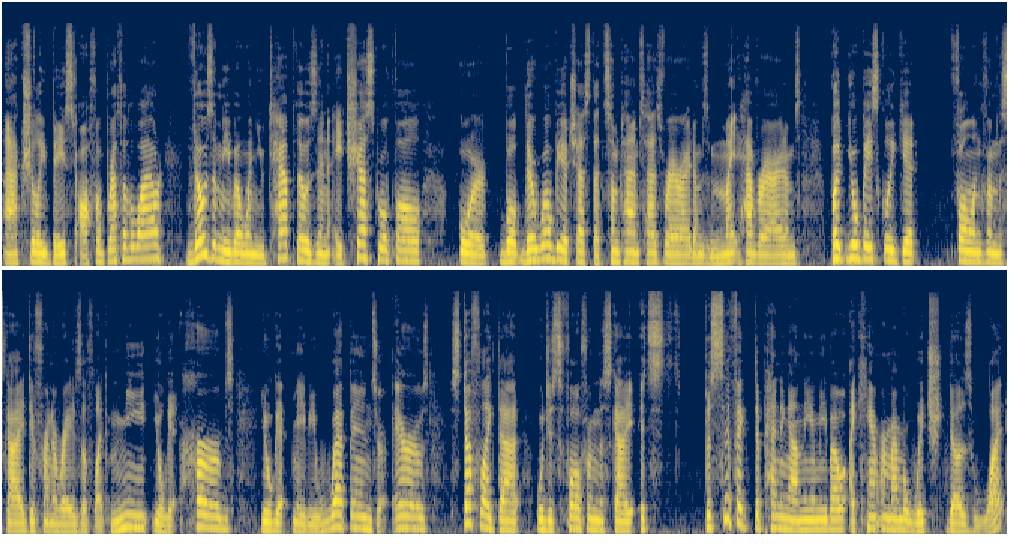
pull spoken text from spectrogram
actually based off of Breath of the Wild, those amiibo, when you tap those in, a chest will fall, or, well, there will be a chest that sometimes has rare items, might have rare items, but you'll basically get falling from the sky different arrays of like meat, you'll get herbs, you'll get maybe weapons or arrows, stuff like that will just fall from the sky. It's specific depending on the amiibo. I can't remember which does what.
